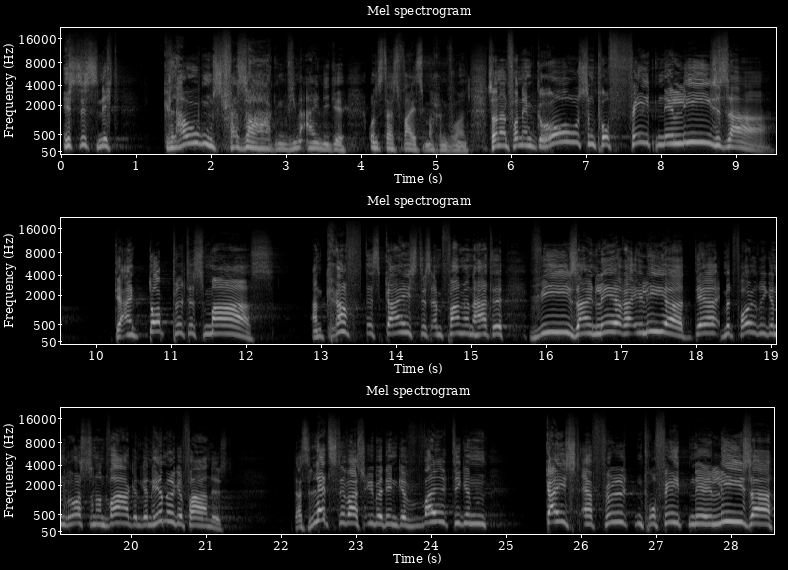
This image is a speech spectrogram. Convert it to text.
ist es nicht Glaubensversagen, wie einige uns das weismachen wollen, sondern von dem großen Propheten Elisa, der ein doppeltes Maß an Kraft des Geistes empfangen hatte, wie sein Lehrer Elia, der mit feurigen Rossen und Wagen gen Himmel gefahren ist. Das Letzte, was über den gewaltigen, geisterfüllten Propheten Elisa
